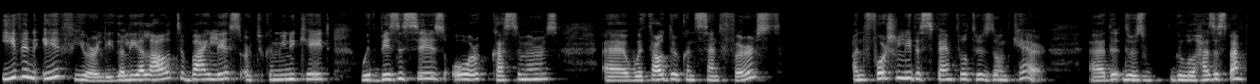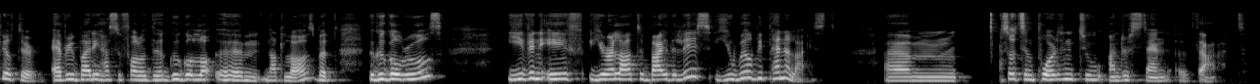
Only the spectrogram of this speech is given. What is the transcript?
even if you're legally allowed to buy lists or to communicate with businesses or customers uh, without their consent first, unfortunately, the spam filters don't care. Uh, there's Google has a spam filter. Everybody has to follow the Google law, um, not laws, but the Google rules. Even if you're allowed to buy the list, you will be penalized. Um, so it's important to understand that.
